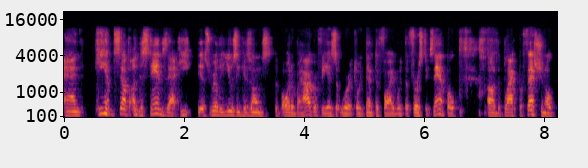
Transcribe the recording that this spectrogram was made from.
and he himself understands that. He is really using his own autobiography, as it were, to identify with the first example, uh, the Black professional.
